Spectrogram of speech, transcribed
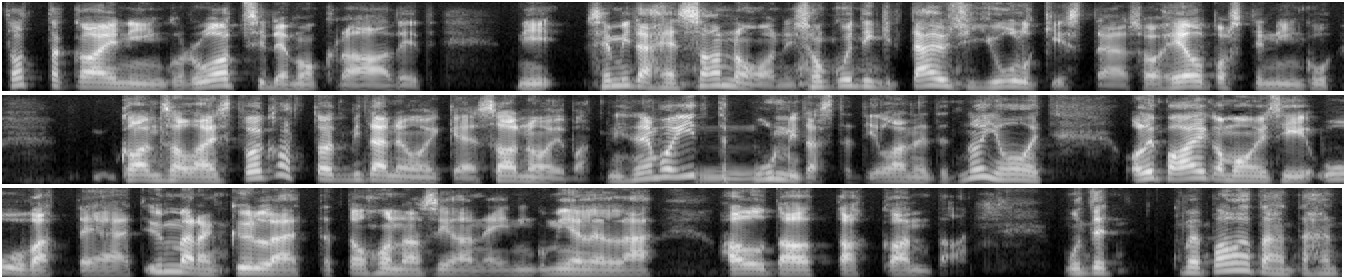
totta kai niin kuin ruotsidemokraatit, niin se mitä he sanoo, niin se on kuitenkin täysin julkista ja se on helposti niin kuin kansalaiset voi katsoa, että mitä ne oikein sanoivat, niin ne voi itse mm. punnita sitä tilannetta, että no joo, että olipa aikamoisia uuvatteja, että ymmärrän kyllä, että tohon asiaan ei niin kuin mielellään haluta ottaa kantaa. Mutta kun me palataan tähän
